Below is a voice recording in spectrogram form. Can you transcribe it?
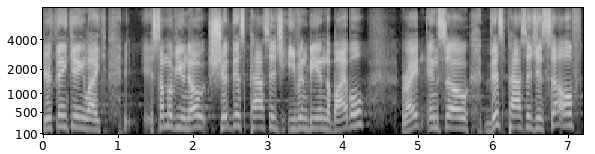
You're thinking, like, some of you know, should this passage even be in the Bible? Right? And so, this passage itself,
